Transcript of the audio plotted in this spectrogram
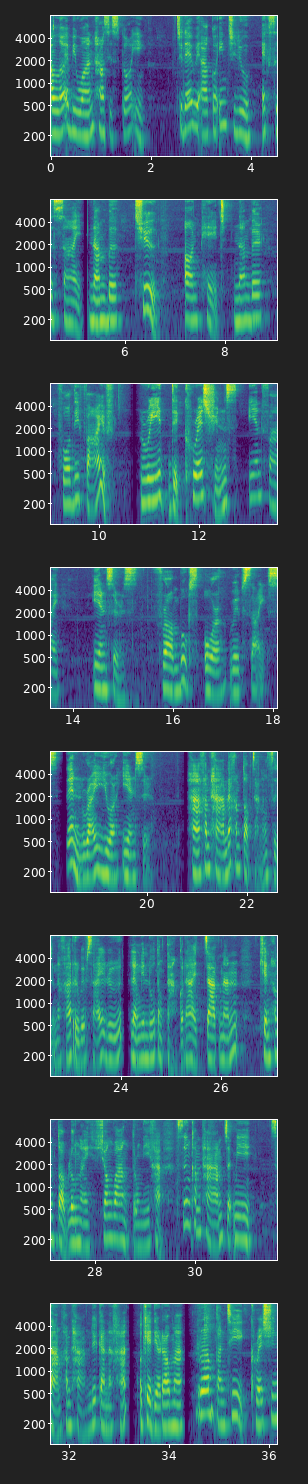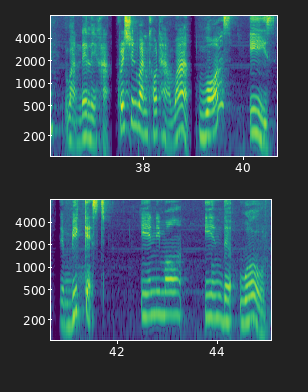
Hello everyone, how's it going? Today we are going to do exercise number 2 on page number 45. Read the questions and find answers from books or websites. Then write your answer. หาคำถามและคำตอบจากหนังสือนะคะ หรือเว็บไซต์หรือแหล่งเรียนรู้ต่างๆ ก็ได้ จากนั้น เขียนคำตอบลงในช่องว่างตรงนี้ค่ะ ซึ่งคำถามจะมี 3คำถามด้วยกันนะคะ โอเค เดี๋ยวเรามาเริ่มกันที่ question 1 ได้เลยค่ะ question 1 เขาถามว่า what is the biggest animal in the world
